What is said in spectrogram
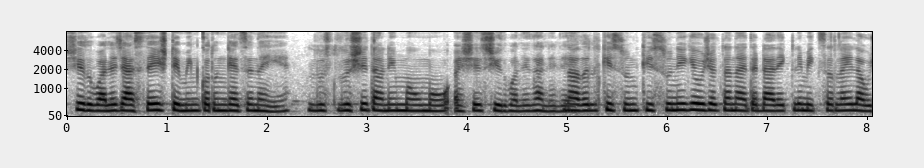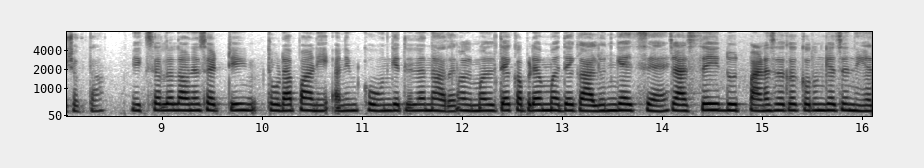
शिरवाले जास्तही स्टीमिंग करून घ्यायचं नाही आहे लुसलुशीत आणि मऊ मऊ असे शिरवाले झालेले नारळ खिसून खिसूनही घेऊ शकता नाही तर डायरेक्टली मिक्सरलाही लावू शकता. मिक्सरला लावण्यासाठी थोडा पाणी आणि खोवून घेतलेला नारळ मलमलत्या कपड्यामध्ये घालून घ्यायचं आहे जास्तही दूध पाण्यासारखं करून घ्यायचं नाही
